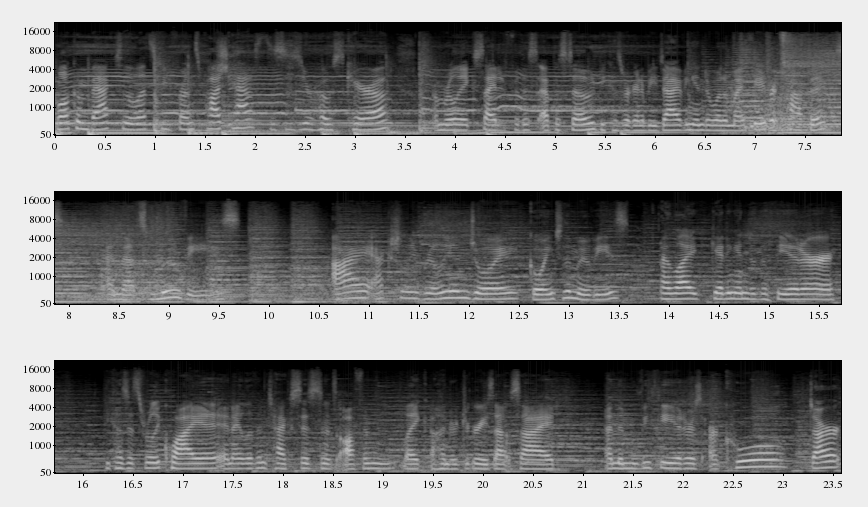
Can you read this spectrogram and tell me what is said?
welcome back to the Let's Be Friends podcast. This is your host, Kara. I'm really excited for this episode because we're going to be diving into one of my favorite topics, and that's movies. I actually really enjoy going to the movies. I like getting into the theater because it's really quiet, and I live in Texas, and it's often like 100 degrees outside. And the movie theaters are cool, dark,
